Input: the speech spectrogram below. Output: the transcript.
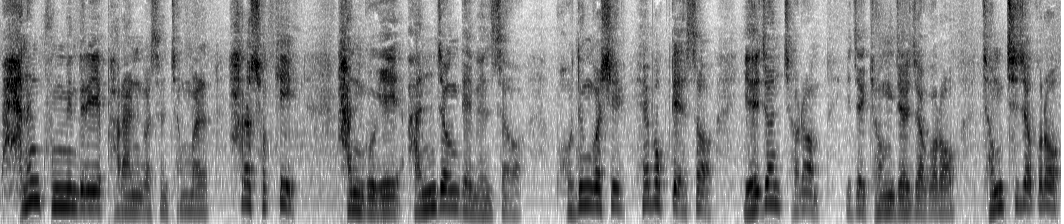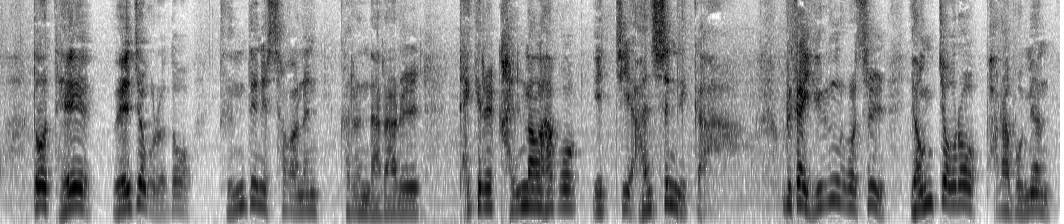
많은 국민들이 바라는 것은 정말 하루속히 한국이 안정되면서 모든 것이 회복돼서 예전처럼 이제 경제적으로 정치적으로 또 대외적으로도 든든히 서가는 그런 나라를 되기를 갈망하고 있지 않습니까? 우리가 이런 것을 영적으로 바라보면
